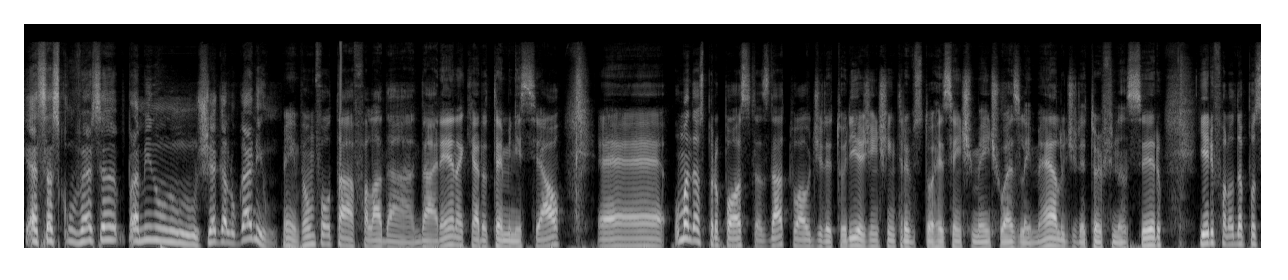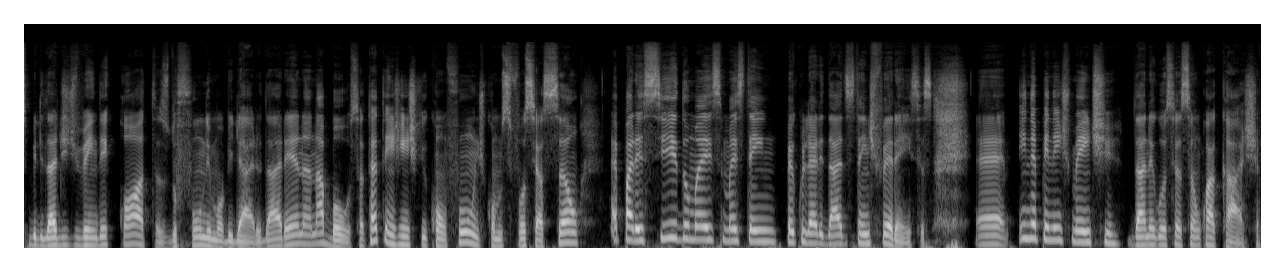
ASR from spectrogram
essas conversas, para mim, não, não, chega a lugar nenhum. Bem, vamos voltar a falar da, da Arena, que era o tema inicial. É, uma das propostas da atual diretoria, a gente entrevistou recentemente o Wesley Mello, diretor financeiro, e ele falou da possibilidade de vender cotas do fundo imobiliário da Arena na bolsa. Até tem gente que confunde como se fosse ação. É parecido, mas, mas tem peculiaridades têm diferenças. É, independentemente da negociação com a Caixa,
